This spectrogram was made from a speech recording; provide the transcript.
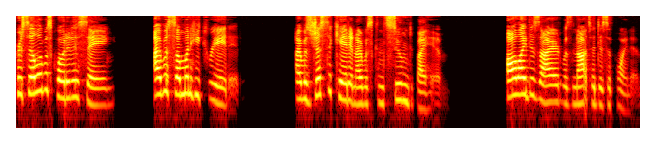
Priscilla was quoted as saying, I was someone he created. I was just a kid and I was consumed by him. All I desired was not to disappoint him.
